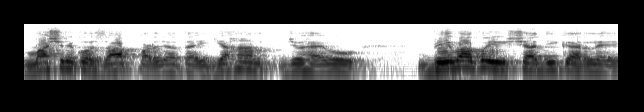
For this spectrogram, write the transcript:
माशरे को जाप पड़ जाता है। यहाँ जो है वो बेवा कोई शादी कर ले,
